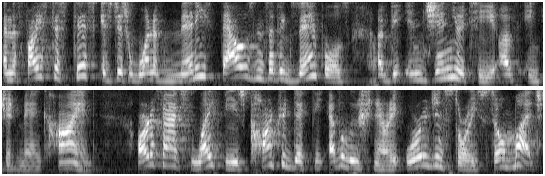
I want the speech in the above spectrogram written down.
And the Phaistos disc is just one of many thousands of examples of the ingenuity of ancient mankind. Artifacts like these contradict the evolutionary origin story so much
